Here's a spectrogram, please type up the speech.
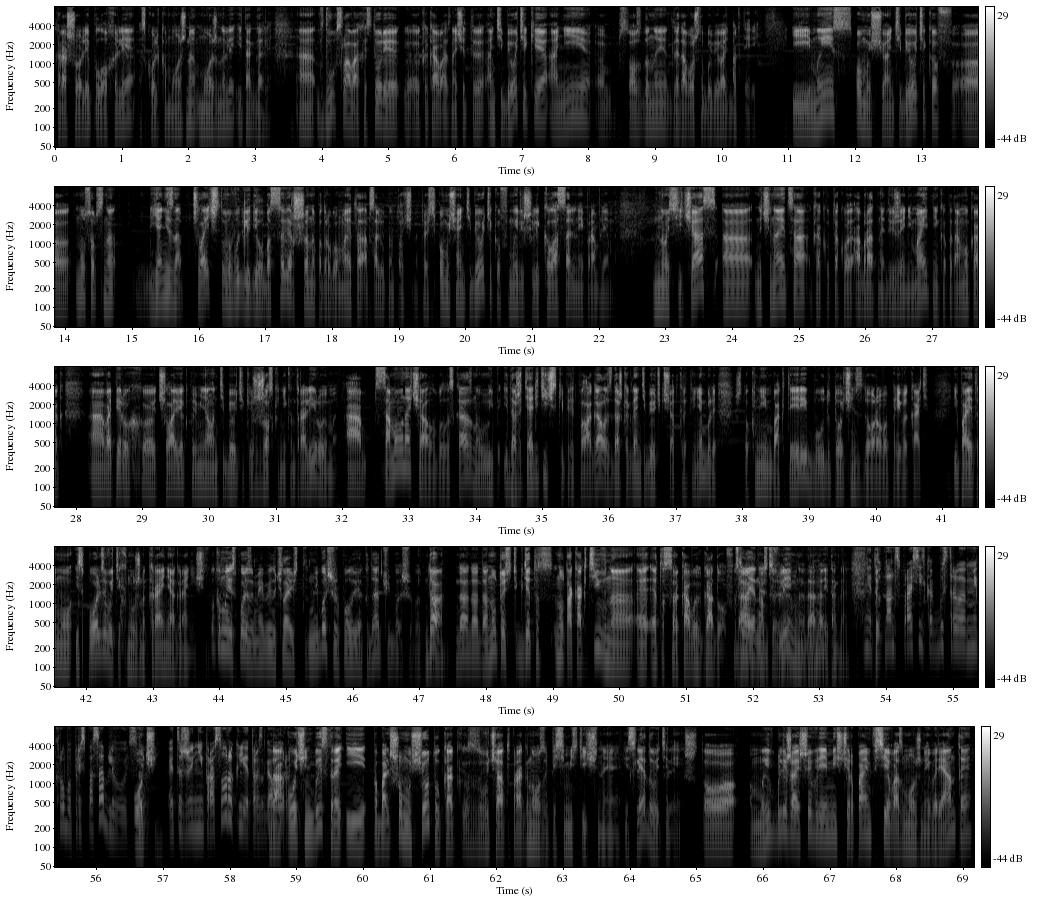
Хорошо ли, плохо ли, сколько можно, можно ли и так далее. А, В двух словах история э, какова? Значит, э, антибиотики, они э, созданы для того, чтобы убивать бактерий. И мы с помощью антибиотиков, э, ну, собственно, я не знаю, человечество выглядело бы совершенно по-другому, это абсолютно точно. То есть с помощью антибиотиков мы решили колоссальные проблемы. Но сейчас э, начинается как такое обратное движение маятника, потому как, э, во-первых, человек применял антибиотики жестко неконтролируемо, а с самого начала было сказано, и, и даже теоретически предполагалось, даже когда антибиотики еще открыты не были, что к ним бактерии будут очень здорово привыкать. И поэтому использовать их нужно крайне ограниченно. Сколько мы используем, я имею в виду человечество, не больше же полувека, да, чуть больше? Вот. Да, да, да, да. Ну, то есть где-то, с- ну, так активно э, это с 40-х годов. да, Послевоенная там, с история, Флеминг, да, да, да. да, и так далее. Нет, Ты- тут надо спросить, как быстро микробы приспосабливаются. Очень. Это же не про 40 лет Да, разговор. очень быстро. И по большому счету, как звучат прогнозы пессимистичные исследователей, что мы в ближайшее время исчерпаем все возможные варианты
